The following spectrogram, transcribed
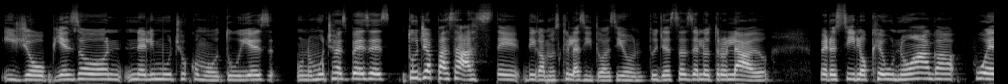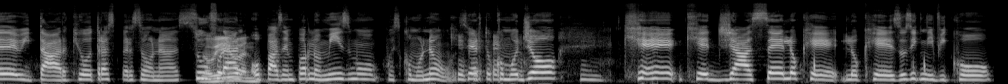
y yo pienso, Nelly, mucho como tú y es, uno muchas veces, tú ya pasaste, digamos que la situación, tú ya estás del otro lado, pero si lo que uno haga puede evitar que otras personas sufran o pasen por lo mismo, pues como no, ¿cierto? Como yo, que, que ya sé lo que, lo que eso significó,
